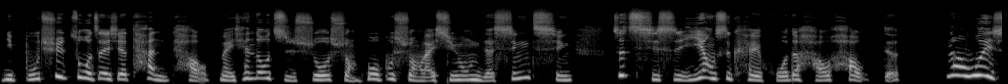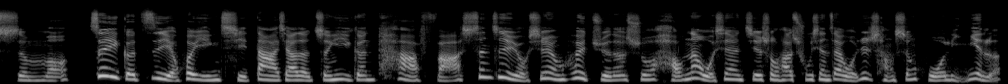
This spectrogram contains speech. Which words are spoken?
你不去做这些探讨，每天都只说爽或不爽来形容你的心情。这其实一样是可以活得好好的。那为什么这个字眼会引起大家的争议跟挞伐？甚至有些人会觉得说：“好，那我现在接受它出现在我日常生活里面了。”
